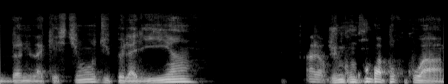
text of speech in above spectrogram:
donne la question? Tu peux la lire? Alors, je ne comprends pas pourquoi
